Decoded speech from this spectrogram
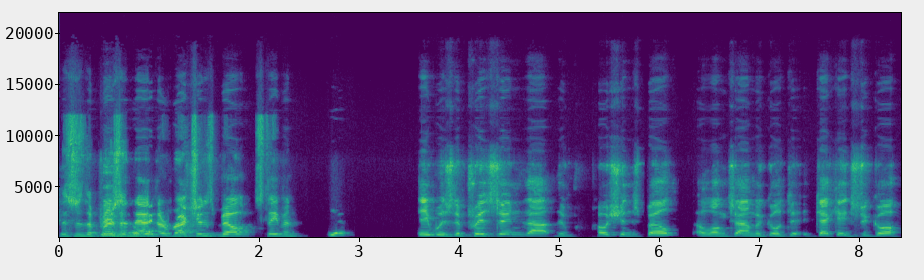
This is the prison that the Russians built, Stephen? Yeah. It was the prison that the Russians built a long time ago, decades ago,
